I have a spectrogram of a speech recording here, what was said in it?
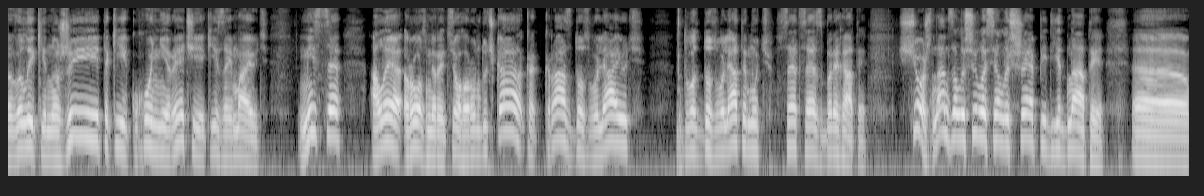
великі ножі, такі кухонні речі, які займають місце. Але розміри цього рундучка якраз дозволяють, до- дозволятимуть все це зберігати. Що ж, нам залишилося лише під'єднати е,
